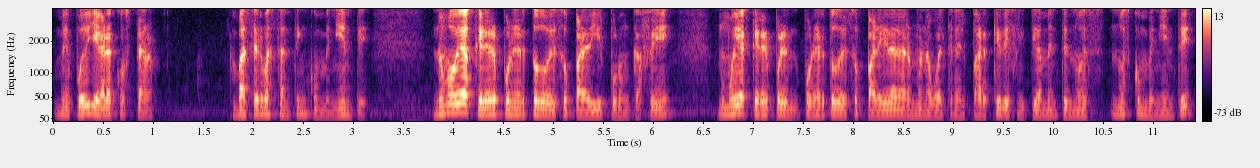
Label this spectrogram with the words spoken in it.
me puede llegar a costar, va a ser bastante inconveniente. No me voy a querer poner todo eso para ir por un café. No me voy a querer poner todo eso para ir a darme una vuelta en el parque. Definitivamente no es, no es conveniente.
